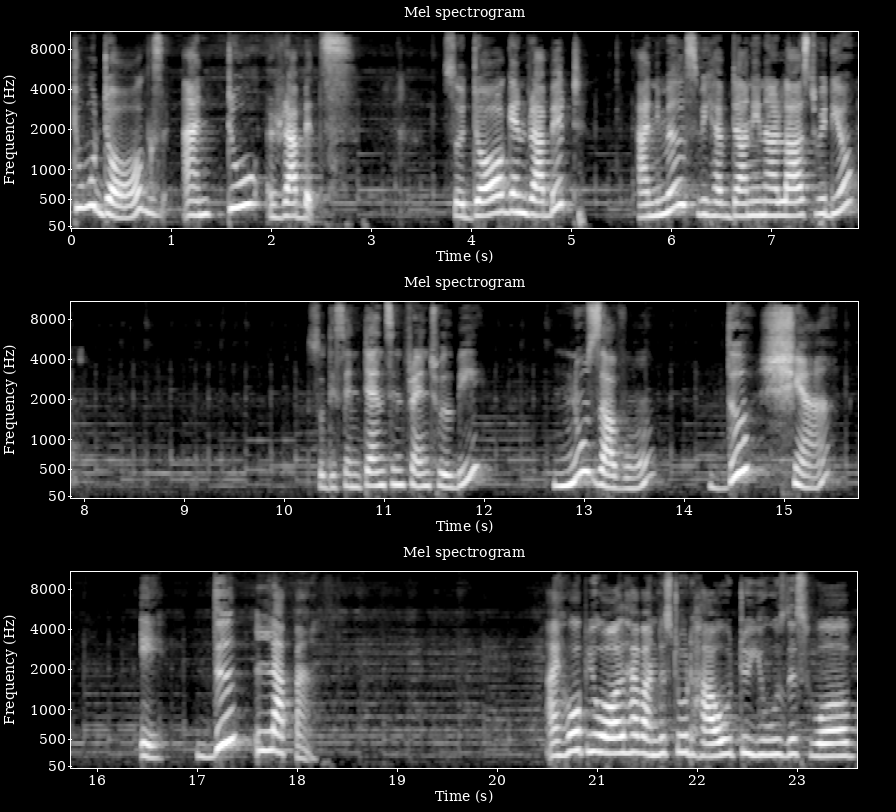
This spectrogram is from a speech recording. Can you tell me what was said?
two dogs and two rabbits. So, dog and rabbit, animals we have done in our last video. So, the sentence in French will be Nous avons deux chiens et deux lapins. I hope you all have understood how to use this verb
